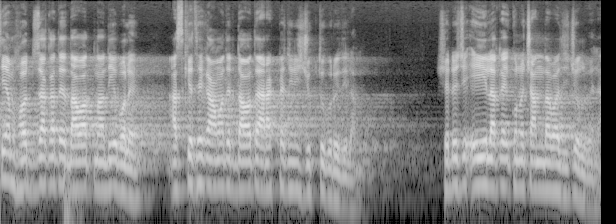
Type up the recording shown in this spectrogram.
সিয়াম, হজ জাকাতে দাওয়াত না দিয়ে বলে, আজকে থেকে আমাদের দাওয়াতে আর একটা জিনিস যুক্ত করে দিলাম। সেটা হচ্ছে এই এলাকায় কোনো চান্দাবাজি চলবে না।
